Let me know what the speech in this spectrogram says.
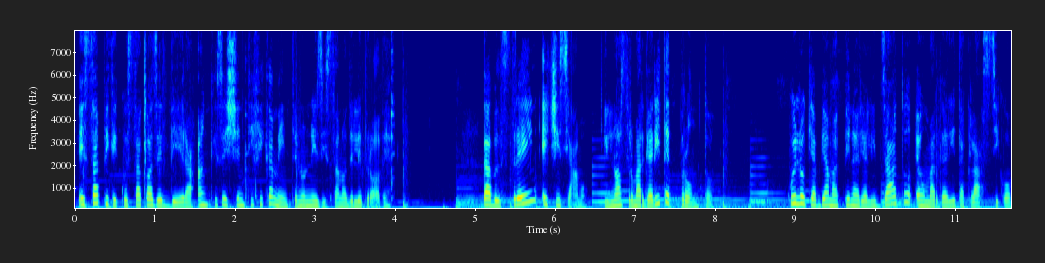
E sappi che questa cosa è vera anche se scientificamente non esistano delle prove. Double strain e ci siamo. Il nostro margarita è pronto. Quello che abbiamo appena realizzato è un margarita classico,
